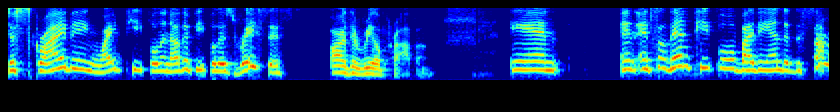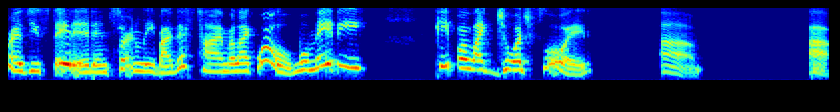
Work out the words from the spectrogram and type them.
describing white people and other people as racist are the real problem and and and so then people by the end of the summer as you stated and certainly by this time are like whoa well maybe people like george floyd um, uh,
